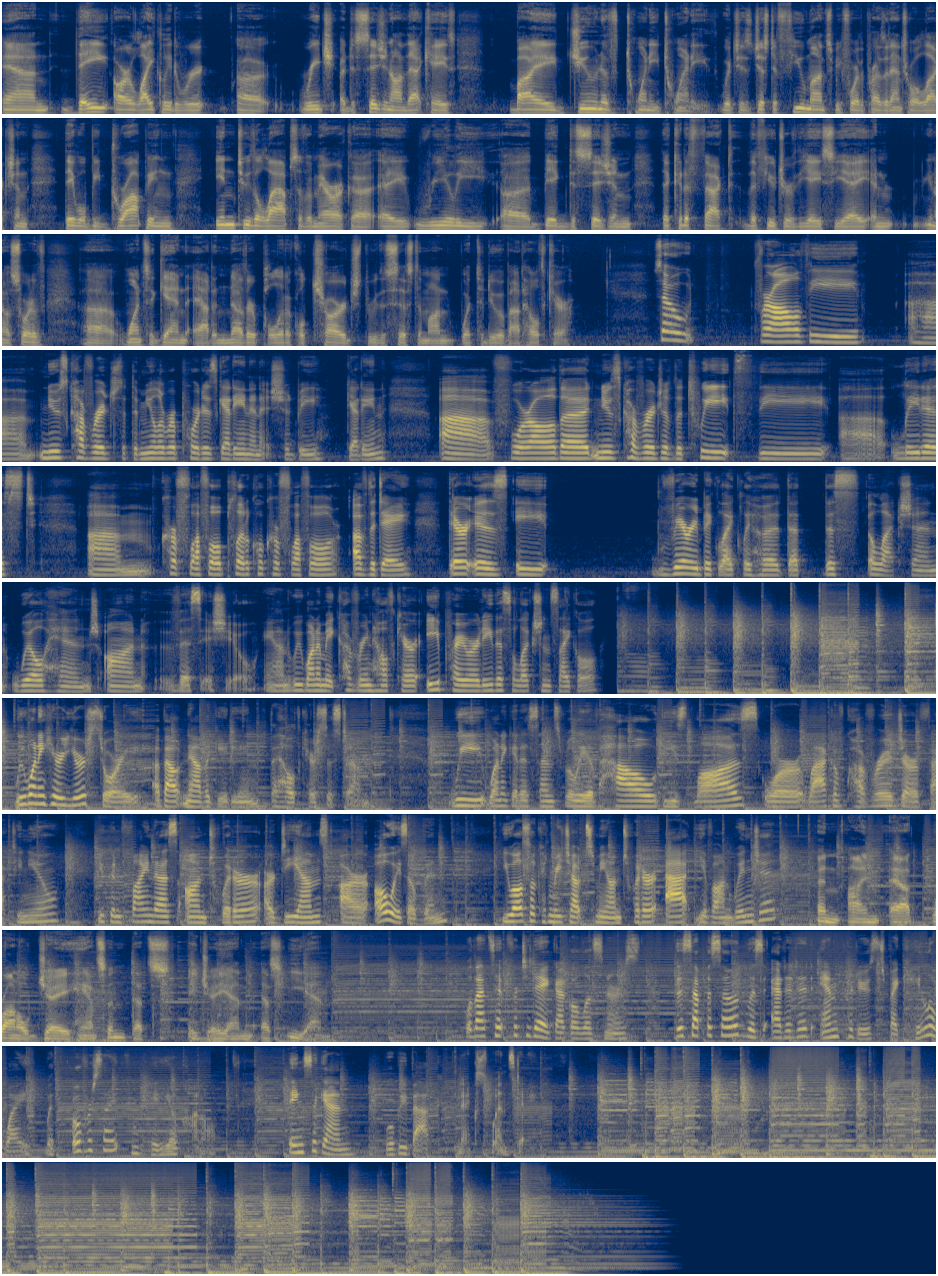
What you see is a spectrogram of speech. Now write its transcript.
and they are likely to re- uh, reach a decision on that case by June of 2020, which is just a few months before the presidential election, they will be dropping into the laps of America a really uh, big decision that could affect the future of the ACA and, you know, sort of uh, once again add another political charge through the system on what to do about health care. So, for all the uh, news coverage that the Mueller report is getting, and it should be getting, uh, for all the news coverage of the tweets, the uh, latest um, kerfluffle, political kerfluffle of the day, there is a very big likelihood that this election will hinge on this issue. And we want to make covering healthcare a priority this election cycle. We want to hear your story about navigating the healthcare system. We want to get a sense really of how these laws or lack of coverage are affecting you. You can find us on Twitter. Our DMs are always open. You also can reach out to me on Twitter at Yvonne Wingett. And I'm at Ronald J. Hansen. That's H A N S E N. Well, that's it for today, Gaggle listeners. This episode was edited and produced by Kayla White with oversight from Katie O'Connell. Thanks again. We'll be back next Wednesday.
